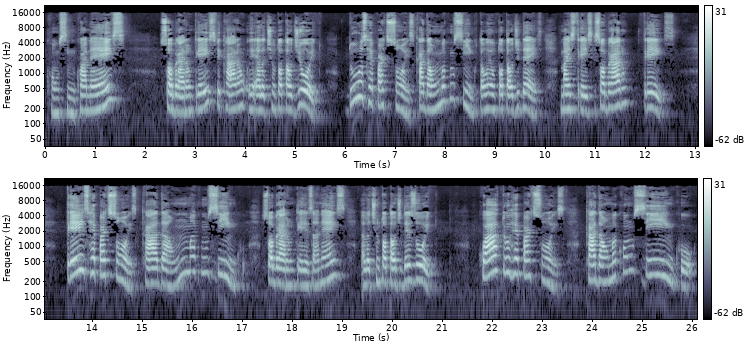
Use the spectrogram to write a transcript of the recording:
com cinco anéis, sobraram três, ficaram. Ela tinha um total de oito. Duas repartições, cada uma com cinco, então é um total de dez. Mais três que sobraram, três. Três repartições, cada uma com cinco, sobraram três anéis, ela tinha um total de 18. Quatro repartições, cada uma com cinco,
